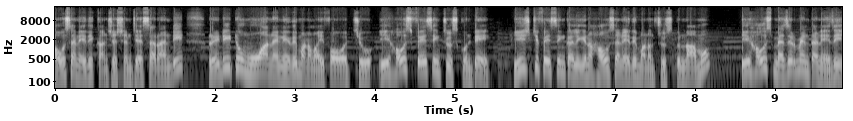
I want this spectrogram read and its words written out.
హౌస్ అనేది కన్స్ట్రక్షన్ చేశారండి. రెడీ టు మూవ్ ఆన్ అనేది మనం అయిపోవచ్చు. ఈ హౌస్ ఫేసింగ్ చూసుకుంటే ఈస్ట్ ఫేసింగ్ కలిగిన హౌస్ అనేది మనం చూస్తున్నాము. ఈ హౌస్ మెజర్మెంట్ అనేది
